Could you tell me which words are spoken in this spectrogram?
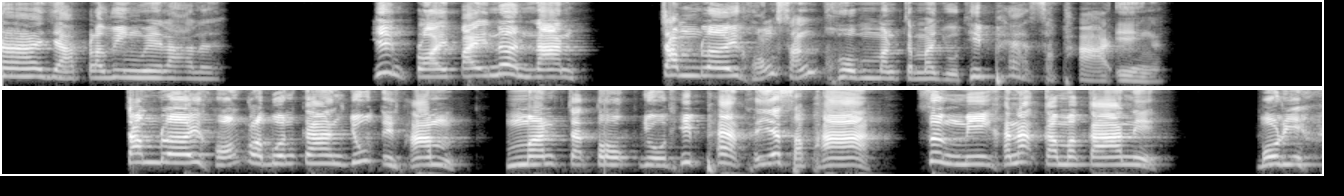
ณาอย่าประวิงเวลาเลย ยิ่งปล่อยไปเนิ่นนานจำเลยของสังคมมันจะมาอยู่ที่แพทยสภาเองจำเลยของกระบวนการยุติธรรม มันจะตกอยู่ที่แพทยสภา ซึ่งมีคณะกรรมการนี่ บริห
